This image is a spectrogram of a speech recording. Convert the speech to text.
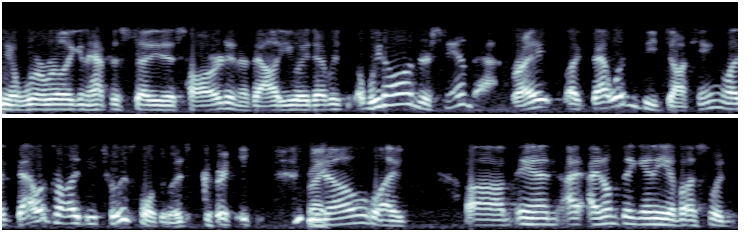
you know, we're really going to have to study this hard and evaluate everything. We don't understand that, right? Like that wouldn't be ducking. Like that would probably be truthful to a degree, you know. Like, um, and I, I don't think any of us would,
